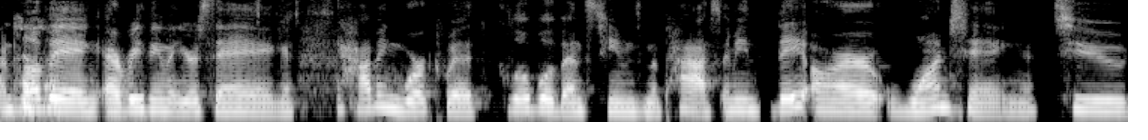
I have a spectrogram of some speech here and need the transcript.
and loving everything that you're saying. Having worked with global events teams in the past, I mean, they are wanting to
